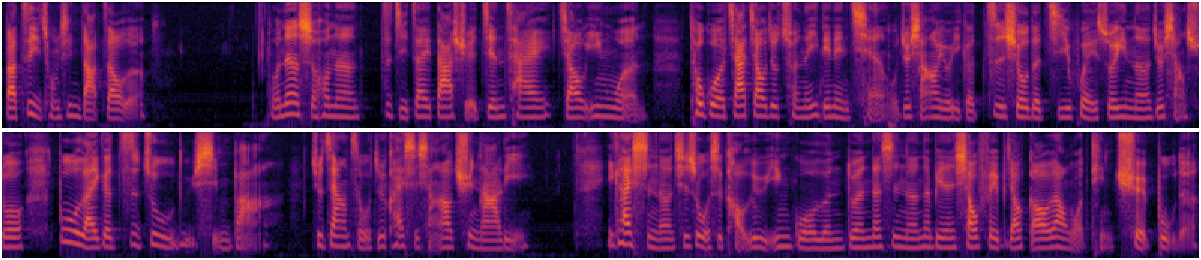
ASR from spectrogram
把自己重新打造了。我那时候呢，自己在大学兼差教英文，透过家教就存了一点点钱，我就想要有一个自修的机会，所以呢，就想说，不如来一个自助旅行吧。就这样子，我就开始想要去哪里。一开始呢，其实我是考虑英国伦敦，但是呢，那边消费比较高，让我挺却步的。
